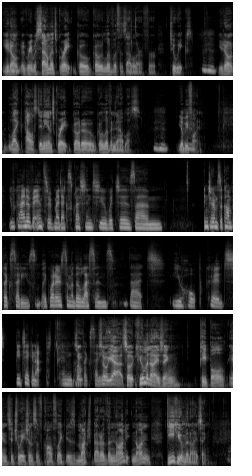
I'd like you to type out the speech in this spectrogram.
You don't agree with settlements? Great. Go go live with a settler for two weeks. Mm-hmm. You don't like Palestinians? Great. Go to go live in Nablus. Mm-hmm. You'll be Mhm. fine. You've kind of answered my next question too, which is um, in terms of conflict studies, like what are some of the lessons that you hope could be taken up in conflict studies? So yeah, so humanizing people in situations of conflict is much better than non non dehumanizing. Yeah.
